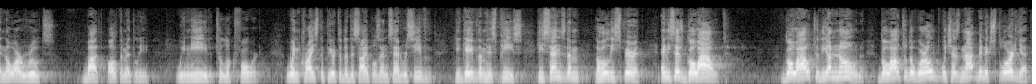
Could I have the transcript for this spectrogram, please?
and know our roots. But ultimately, we need to look forward. When Christ appeared to the disciples and said, Receive, he gave them his peace. He sends them the Holy Spirit. And he says, Go out. Go out to the unknown. Go out to the world which has not been explored yet.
